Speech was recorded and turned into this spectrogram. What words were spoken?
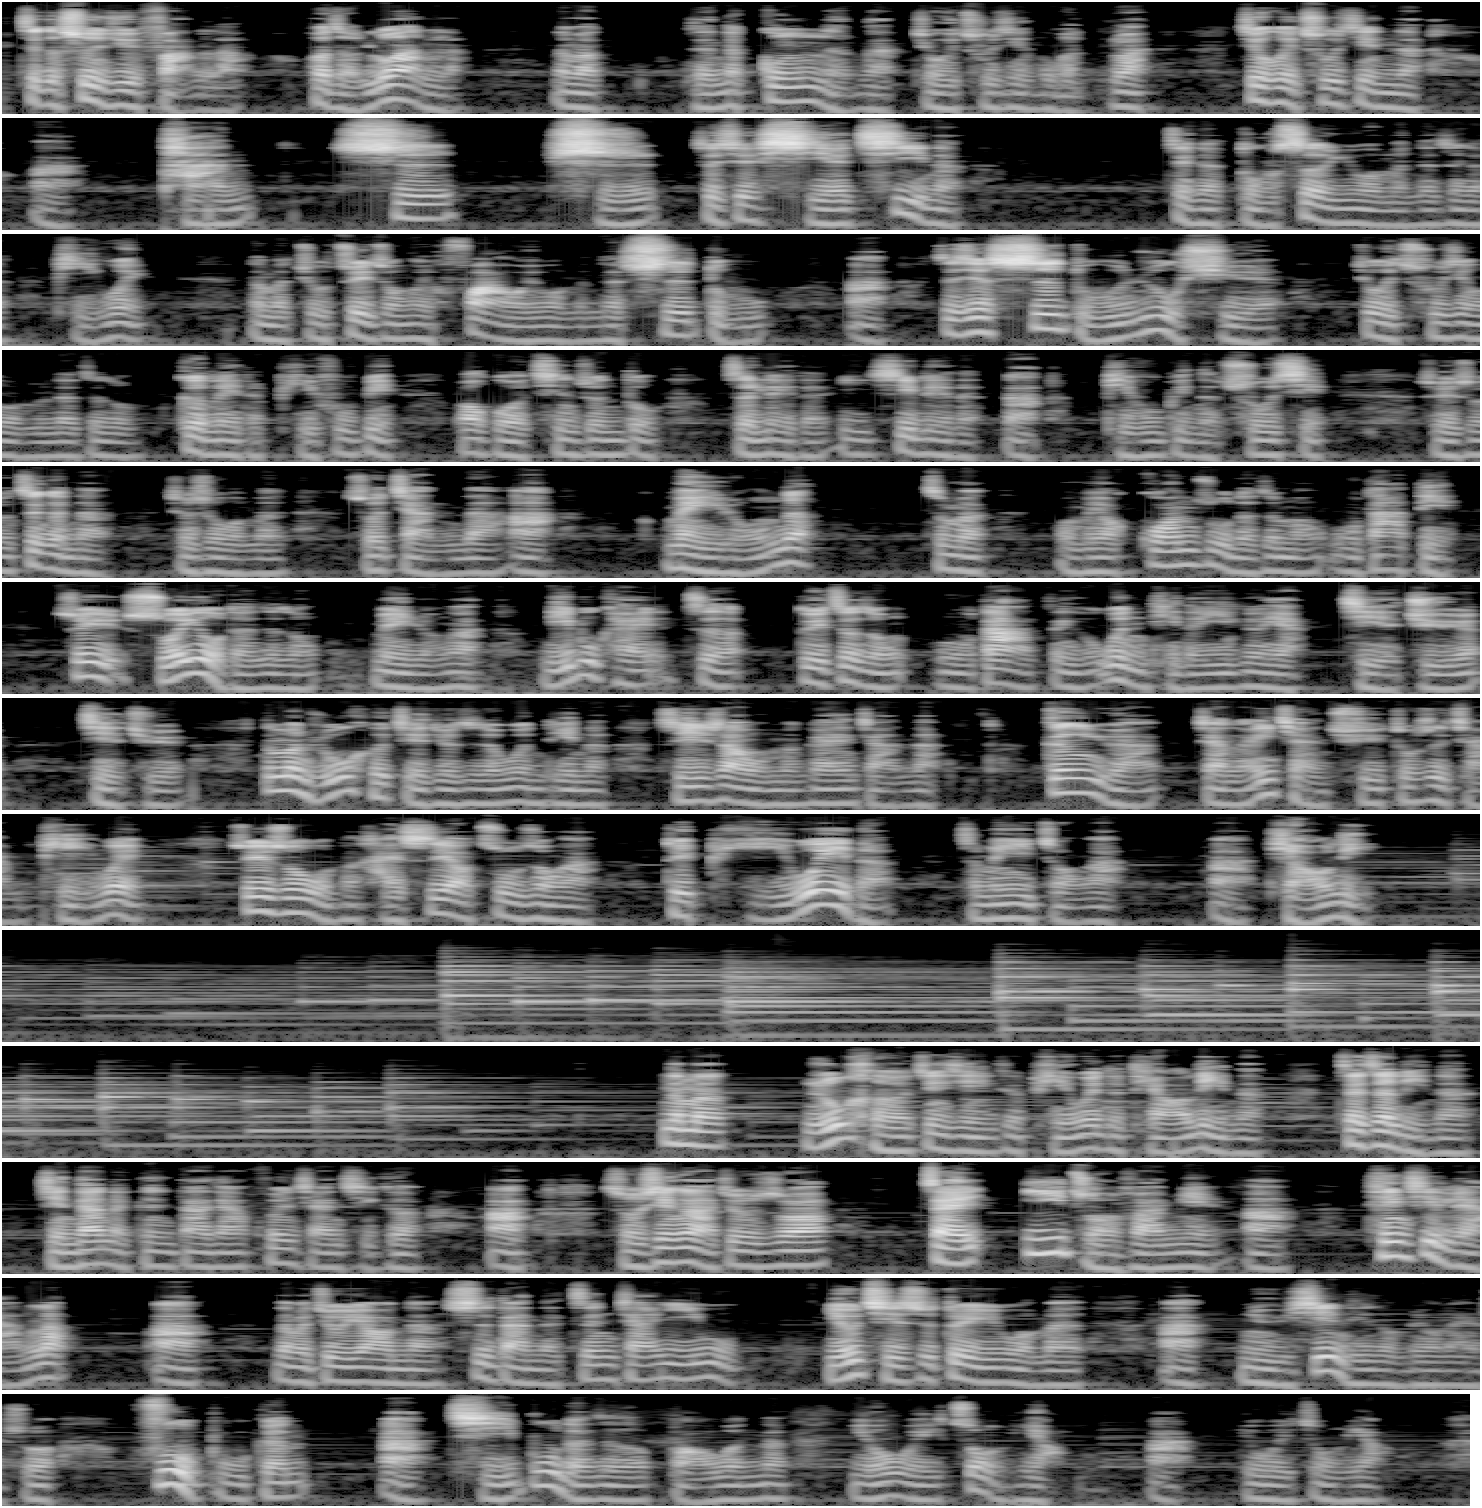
这个顺序反了或者乱了，那么人的功能啊就会出现紊乱，就会出现呢啊痰湿实这些邪气呢，这个堵塞于我们的这个脾胃，那么就最终会化为我们的湿毒啊，这些湿毒入血，就会出现我们的这种各类的皮肤病，包括青春痘之类的一系列的啊。皮肤病的出现，所以说这个呢，就是我们所讲的啊，美容的这么我们要关注的这么五大点。所以所有的这种美容啊，离不开这对这种五大这个问题的一个呀解决解决。那么如何解决这些问题呢？实际上我们刚才讲的根源讲来讲去都是讲脾胃，所以说我们还是要注重啊对脾胃的这么一种啊。啊，调理。那么，如何进行一个脾胃的调理呢？在这里呢，简单的跟大家分享几个啊。首先啊，就是说，在衣着方面啊，天气凉了啊，那么就要呢适当的增加衣物，尤其是对于我们。啊，女性听众朋友来说，腹部跟啊脐部的这个保温呢尤为重要啊，尤为重要。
